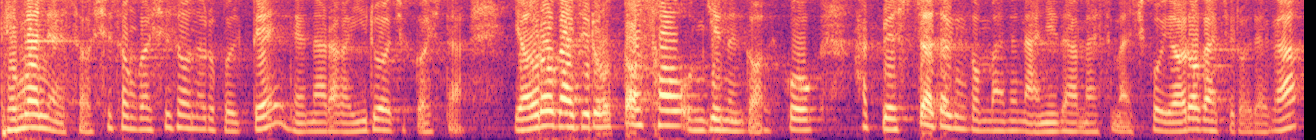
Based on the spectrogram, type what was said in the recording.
대 면해서 시선과 시선으로 볼 때 내 나라가 이루어질 것이다. 여러 가지로 떠서 옮기는 것, 꼭 학교의 숫자적인 것만은 아니다 말씀하시고 여러 가지로 내가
